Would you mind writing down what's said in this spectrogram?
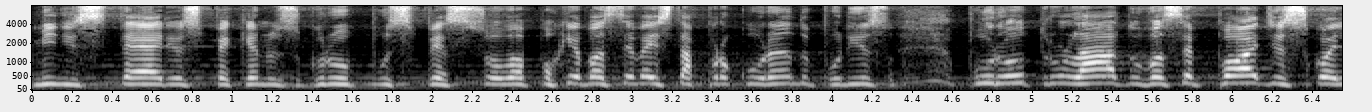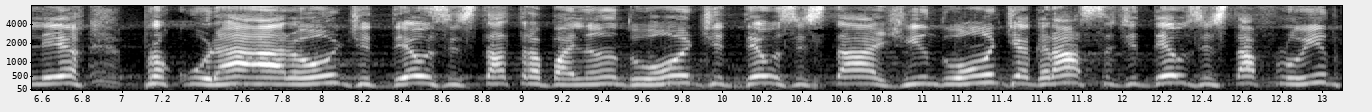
ministérios, pequenos grupos, pessoa, porque você vai estar procurando por isso. Por outro lado, você pode escolher procurar onde Deus está trabalhando, onde Deus está agindo, onde a graça de Deus está fluindo,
